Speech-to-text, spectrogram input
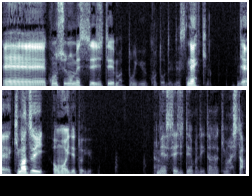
えー今週のメッセージテーマということでですね、えー気まずい思い出というメッセージテーマでいただきました、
